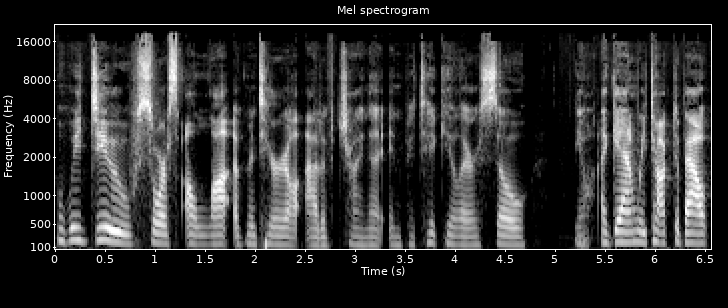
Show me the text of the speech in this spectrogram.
Well, we do source a lot of material out of China in particular. So, you know, again, we talked about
